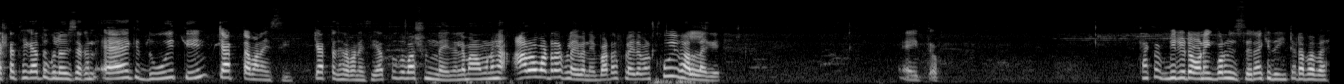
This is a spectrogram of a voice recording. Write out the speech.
একটা থেকে এতগুলো হয়েছে, এখন এক, দুই, তিন, চারটা বানাইছি, চারটা ঝাড় বানাইছি, এত তো বাসুন নাই, নাহলে আমার মনে হয় আরও বাটারফ্লাই বানাই বাটারফ্লাইটা আমার খুবই ভালো লাগে। এই তো। থাক, ভিডিওটা অনেক বড় হয়েছে, রাখি দিই, টাটা বাবাই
